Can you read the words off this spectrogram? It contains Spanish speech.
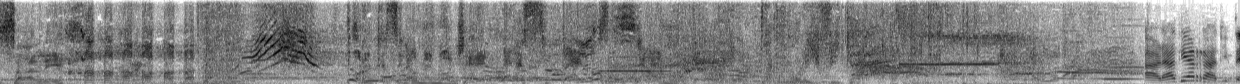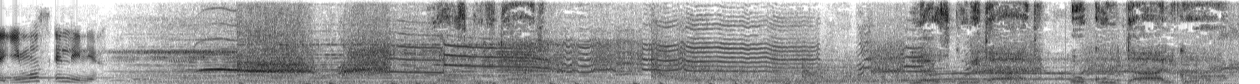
sale. Porque será una noche espeluznante, terrorífica. Aradia Radio. Seguimos en línea. La oscuridad. La oscuridad oculta algo.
